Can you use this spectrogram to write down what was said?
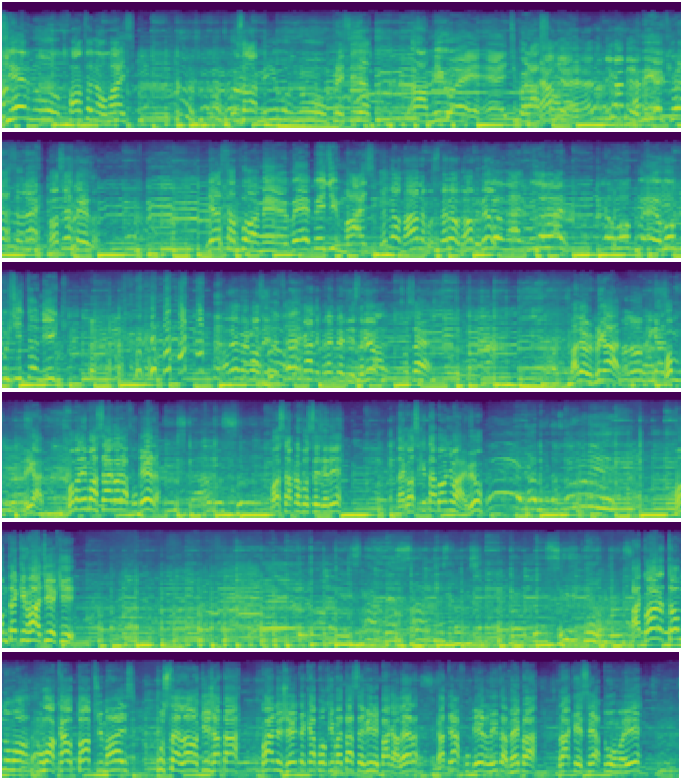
Dinheiro não falta não, mas os amigos não precisam. Amigo é, é de coração, É, né? é, amigo, amigo. Amigo é de coração, né? Com certeza. E essa porra mesmo é bem demais. Bebeu nada, moço. Bebeu não, bebeu? Bebeu nada. Eu vou, eu vou pro Titanic. Valeu, meu irmãozinho. Obrigado pela entrevista, viu? Sucesso. Valeu, obrigado. Falou, obrigado. Vamos, obrigado. Vamos ali mostrar agora a fogueira. Mostrar pra vocês ali. O negócio aqui tá bom demais, viu? Vamos ter que invadir aqui. Agora estamos num, num local top demais. Costelão aqui já tá quase no jeito. Daqui a pouquinho vai estar servindo aí pra galera. Já tem a fogueira ali também pra, pra aquecer a turma aí.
